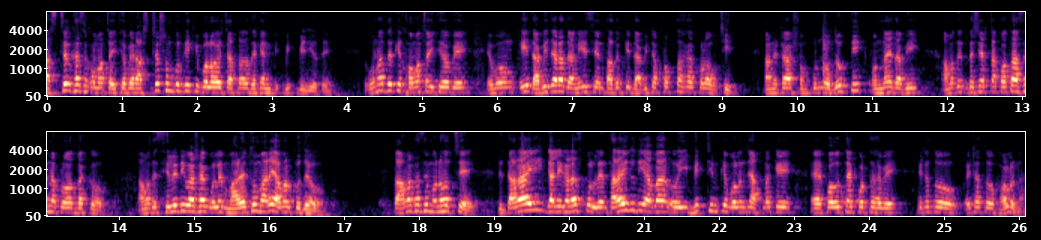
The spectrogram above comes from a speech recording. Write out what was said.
রাষ্ট্রের কাছে ক্ষমা চাইতে হবে। রাষ্ট্রের সম্পর্কে কি বলা হয়েছে আপনারা দেখেন ভিডিওতে। তো ওনাদেরকে ক্ষমা চাইতে হবে এবং এই দাবি যারা জানিয়েছেন, তাদেরকে দাবিটা প্রত্যাহার করা উচিত। কারণ এটা সম্পূর্ণ অযৌক্তিক অন্যায় দাবি। আমাদের দেশে একটা কথা আছে না, প্রবাদ বাক্য? আমাদের সিলেটি ভাষায় বলে, মারে তো মারে, আবার খুদেও। তো আমার কাছে মনে হচ্ছে যে তারাই গালিগালাজ করলেন, তারাই যদি আবার ওই ভিকটিমকে বলেন যে আপনাকে পদত্যাগ করতে হবে, এটা তো এটা তো হলো না।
